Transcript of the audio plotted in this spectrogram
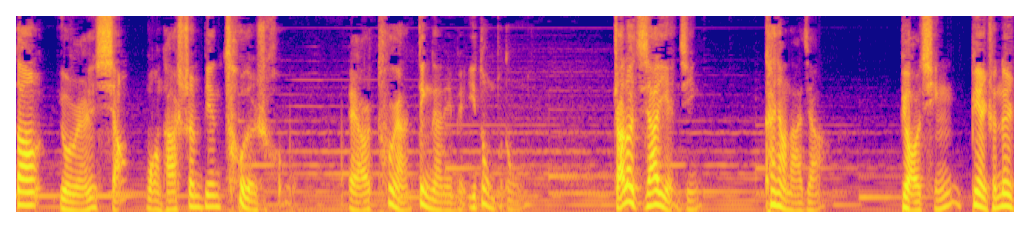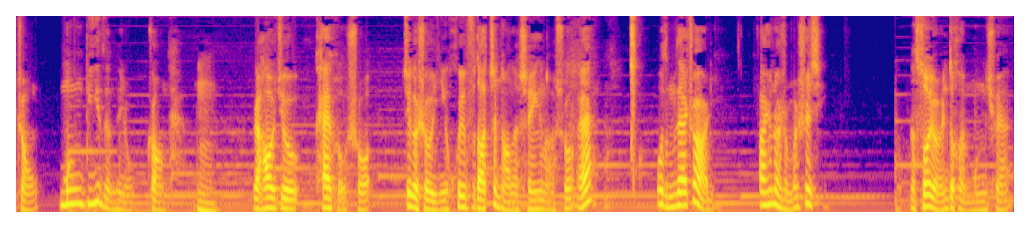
当有人想往他身边凑的时候，L 突然定在那边一动不动，眨了几下眼睛，看向大家，表情变成那种懵逼的那种状态，嗯，然后就开口说，这个时候已经恢复到正常的声音了，说：“哎，我怎么在这里？发生了什么事情？”那所有人都很蒙圈。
